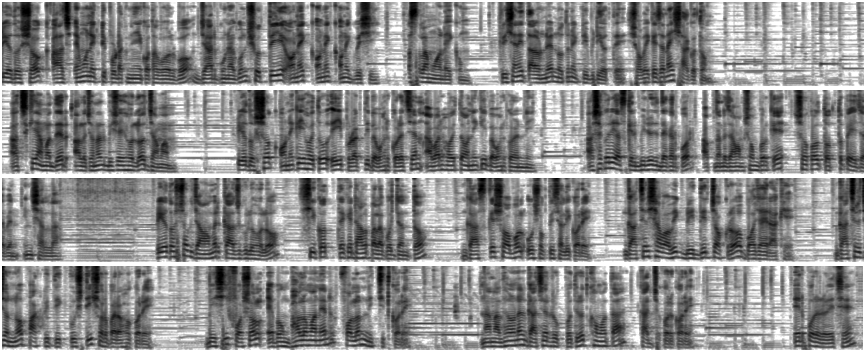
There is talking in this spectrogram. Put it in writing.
প্রিয় দর্শক, আজ এমন একটি প্রোডাক্ট নিয়ে কথা বলব, যার গুণাগুণ সত্যিই অনেক অনেক অনেক বেশি। আসসালামু আলাইকুম। কৃষানি তারুণ্যের নতুন একটি ভিডিওতে সবাইকে জানাই স্বাগতম। আজকে আমাদের আলোচনার বিষয় হলো জামাম। প্রিয় দর্শক, অনেকেই হয়তো এই প্রোডাক্টটি ব্যবহার করেছেন, আবার হয়তো অনেকেই ব্যবহার করেননি। আশা করি আজকের ভিডিওটি দেখার পর আপনারা জামাম সম্পর্কে সকল তথ্য পেয়ে যাবেন ইনশাল্লাহ প্রিয় দর্শক, জামামের কাজগুলো হলো শিকড় থেকে ডালপালা পর্যন্ত গাছকে সবল ও শক্তিশালী করে। গাছের স্বাভাবিক বৃদ্ধির চক্র বজায় রাখে। গাছের জন্য প্রাকৃতিক পুষ্টি সরবরাহ করে। বেশি ফসল এবং ভালো মানের ফলন নিশ্চিত করে। নানা ধরনের গাছের রোগ প্রতিরোধ ক্ষমতা কার্যকর করে। এরপরে রয়েছে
